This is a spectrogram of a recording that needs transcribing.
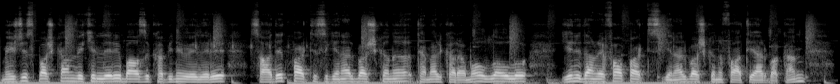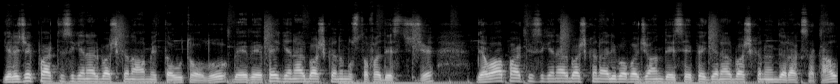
Meclis Başkan Vekilleri bazı kabine üyeleri, Saadet Partisi Genel Başkanı Temel Karamollaoğlu, Yeniden Refah Partisi Genel Başkanı Fatih Erbakan, Gelecek Partisi Genel Başkanı Ahmet Davutoğlu, BBP Genel Başkanı Mustafa Destici, Deva Partisi Genel Başkanı Ali Babacan, DSP Genel Başkanı Önder Aksakal,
